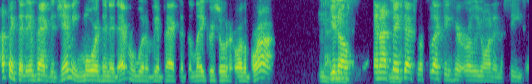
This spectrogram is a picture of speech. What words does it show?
I think that impacted Jimmy more than it ever would have impacted the Lakers or, or LeBron. You know, and I think that's reflecting here early on in the season.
